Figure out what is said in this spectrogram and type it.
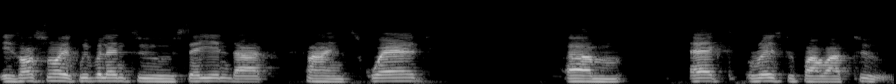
is also equivalent to saying that sine squared um, x raised to power 2.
